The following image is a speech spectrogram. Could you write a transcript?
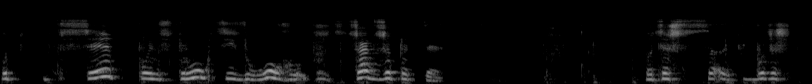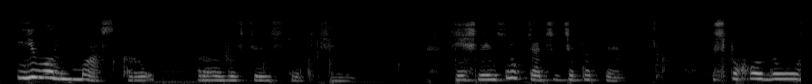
От все по інструкції з Google, з чат GPT. Бо це ж, бо це ж Ілон Маск робив цю інструкцію. Це ж не інструкція, а це GPT. Щось, походу,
